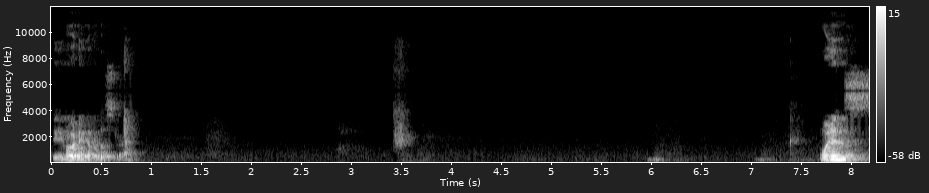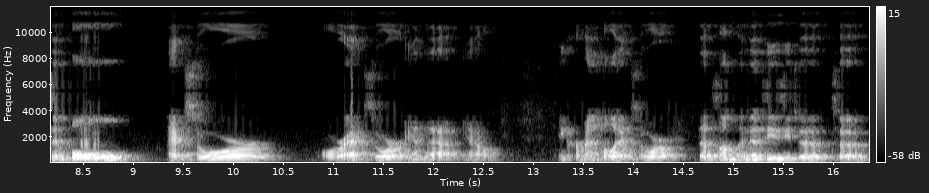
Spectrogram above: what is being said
decoding of the string. When it's simple XOR or XOR and that, you know, incremental XOR, that's something that's easy to, to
